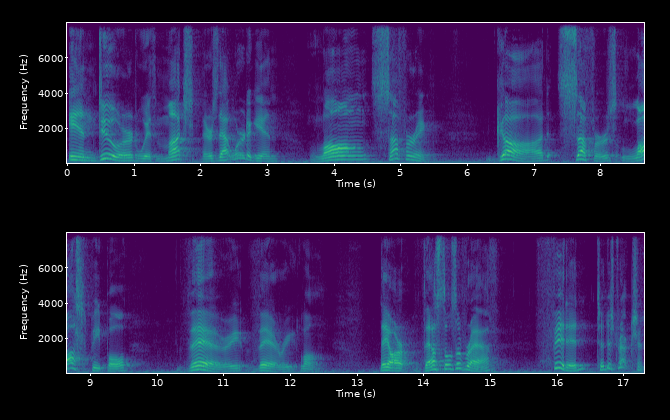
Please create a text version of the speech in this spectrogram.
endured with much, there's that word again, long suffering. God suffers lost people very, very long. They are vessels of wrath fitted to destruction.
